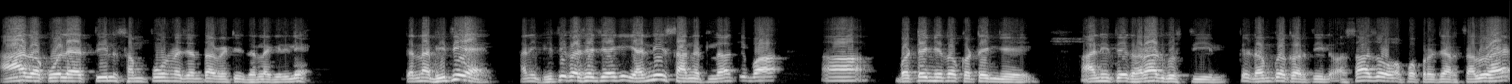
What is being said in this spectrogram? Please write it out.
आज अकोल्यातील संपूर्ण जनता वेठीस धरल्या गेलेली आहे. त्यांना भीती आहे आणि भीती कशाची आहे की यांनी सांगितलं की बा बटेंगे तो कटेंगे आणि ते घरात घुसतील ते ढमकं करतील असा जो अपप्रचार चालू आहे.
